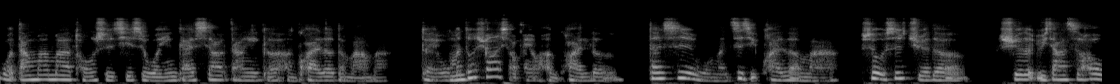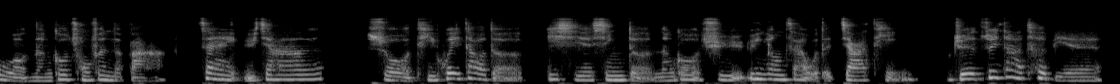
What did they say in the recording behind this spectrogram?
我当妈妈的同时，其实我应该是要当一个很快乐的妈妈。对，我们都希望小朋友很快乐，但是我们自己快乐吗？所以我是觉得。学了瑜伽之后，我能够充分的把在瑜伽所体会到的一些心得，能够去运用在我的家庭。我觉得最大特别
